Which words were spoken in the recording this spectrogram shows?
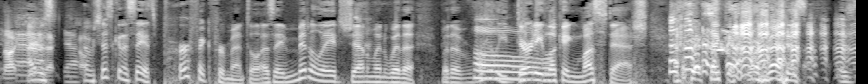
not I was, that. I was just going to say it's perfect for mental. As a middle-aged gentleman with a with a really Oh. dirty-looking mustache, I would think a Corvette is, is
